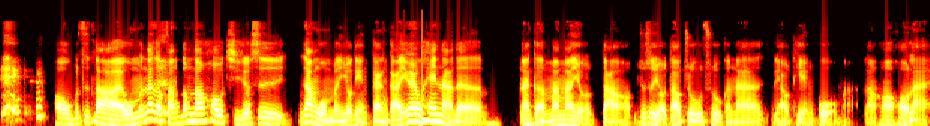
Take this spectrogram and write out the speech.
哦，我不知道哎、欸，我们那个房东到后期就是让我们有点尴尬，因为黑娜的。那个妈妈有到，就是有到租屋处跟他聊天过嘛，然后后来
